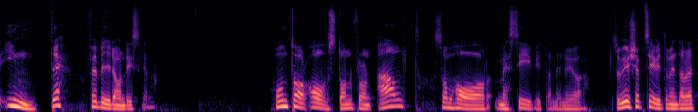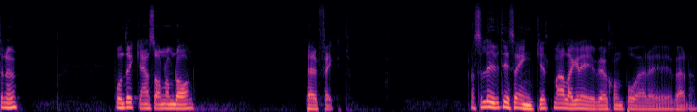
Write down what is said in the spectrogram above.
inte förbi de diskarna. Hon tar avstånd från allt som har med C-vitamin att göra. Så vi har köpt C-vitamintabletter nu. Får hon dricka en sån om dagen. Perfekt. Alltså livet är så enkelt med alla grejer vi har kommit på här i världen.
